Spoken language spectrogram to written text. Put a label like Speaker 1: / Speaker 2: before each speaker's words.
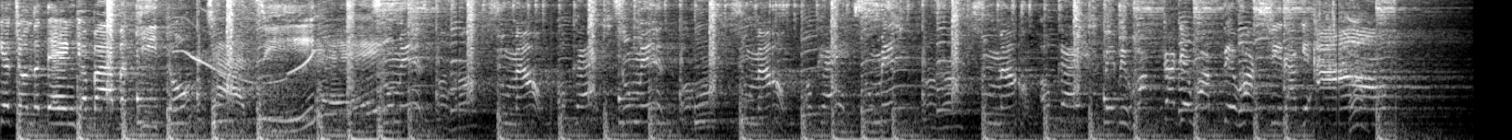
Speaker 1: get on the thing, your.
